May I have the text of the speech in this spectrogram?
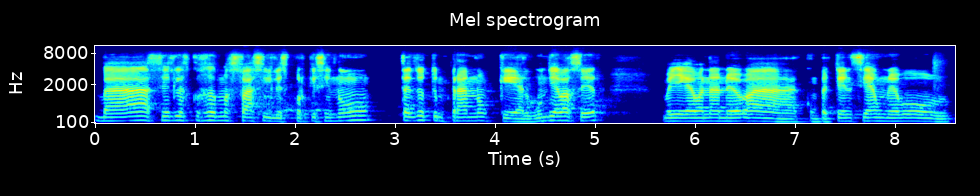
va a hacer las cosas más fáciles, porque si no, tarde o temprano, que algún día va a ser, va a llegar una nueva competencia, un nuevo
